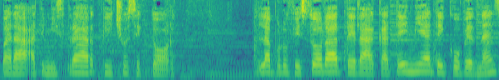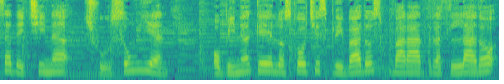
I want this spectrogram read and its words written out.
para administrar dicho sector. La profesora de la Academia de Gobernanza de China, Chu Songyan, opina que los coches privados para traslado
